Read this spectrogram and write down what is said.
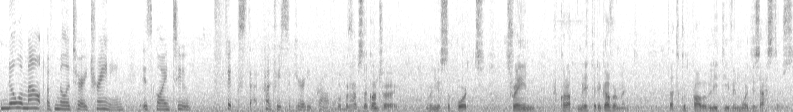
no amount of military training is going to fix that country's security problem. Or perhaps the contrary, when you support, train a corrupt military government, that could probably lead to even more disasters.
